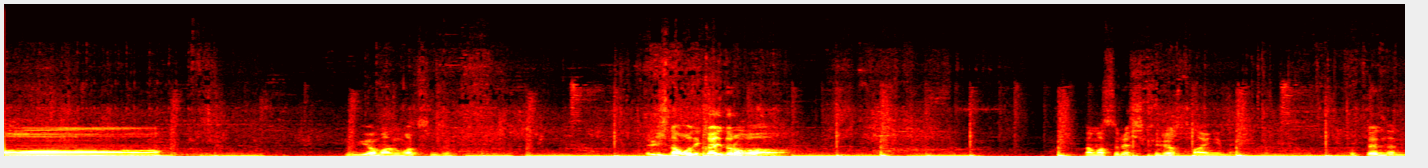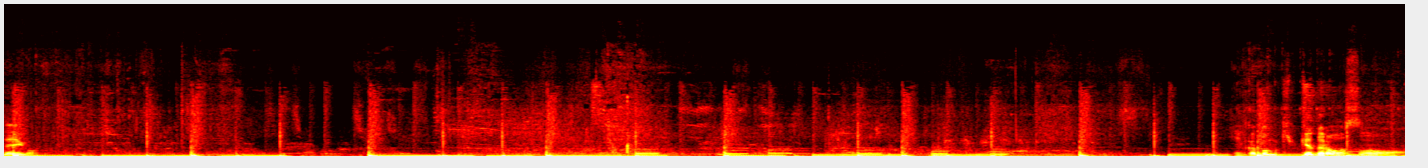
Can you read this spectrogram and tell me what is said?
어... 좀 위험한 것 같은데? 리신아 어디까지 들어가? 그나마 쓰레쉬 킬이라서 다행이네 못됐는데 이거 그니까 너무 깊게 들어갔어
